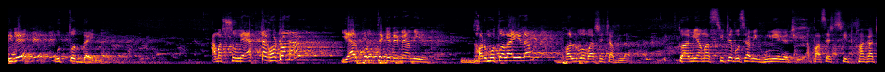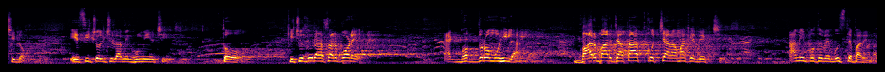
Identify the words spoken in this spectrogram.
দিলে উত্তর দেয় না। আমার সঙ্গে একটা ঘটনা, এয়ারপোর্ট থেকে নেমে আমি ধর্মতলায় এলাম, ভলভো বাসে চাপলাম। তো আমি আমার সিটে বসে আমি ঘুমিয়ে গেছি পাশের সিট ফাঁকা ছিল। এসি চলছিল, আমি ঘুমিয়েছি। তো কিছু দূর আসার পরে এক ভদ্র মহিলা বারবার যাতায়াত করছে আর আমাকে দেখছে। আমি প্রথমে বুঝতে পারিনি।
